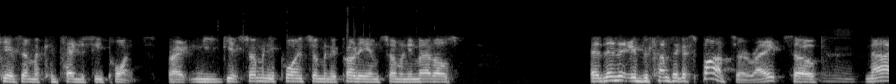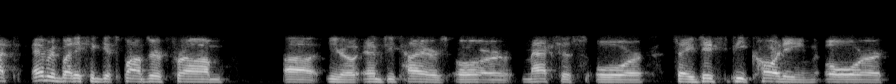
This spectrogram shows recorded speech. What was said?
gives them a contingency points, right? And you get so many points, so many podiums, so many medals, and then it becomes like a sponsor, right? So mm-hmm. not everybody can get sponsored from, uh, you know, MG Tires or Maxxis or say JCP Karting or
